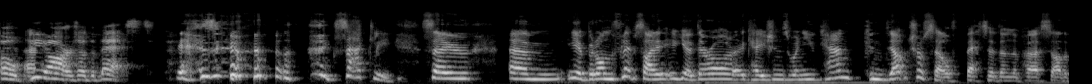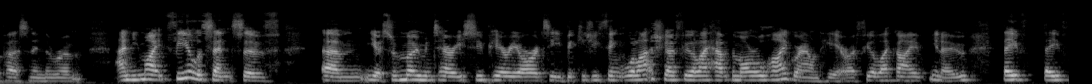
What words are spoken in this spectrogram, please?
Oh, PRs uh, are the best. Yes, exactly. So um yeah but on the flip side you know there are occasions when you can conduct yourself better than the person other person in the room. And you might feel a sense of um you know sort of momentary superiority because you think well actually i feel i have the moral high ground here. I feel like i you know they've they've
